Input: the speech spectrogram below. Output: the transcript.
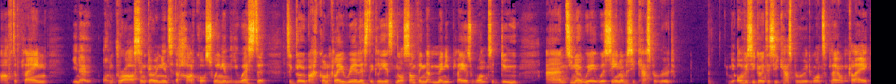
after playing you know, on grass and going into the hardcourt swing in the US to to go back on clay realistically, it's not something that many players want to do. And you know, we're we're seeing obviously Casper Ruud. You're obviously going to see Casper Ruud want to play on clay.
